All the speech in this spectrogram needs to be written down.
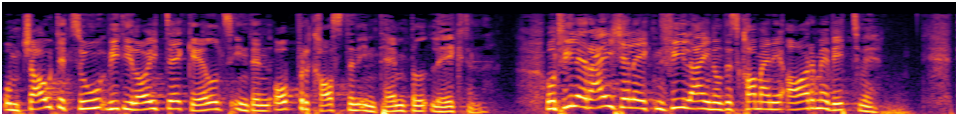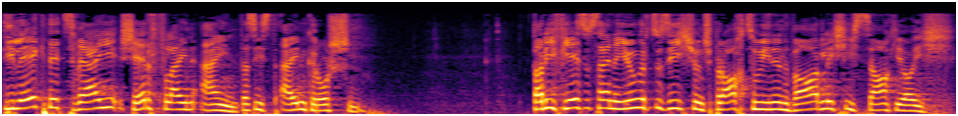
und schaute zu, wie die Leute Geld in den Opferkasten im Tempel legten. Und viele Reiche legten viel ein und es kam eine arme Witwe. Die legte zwei Schärflein ein, das ist ein Groschen. Da rief Jesus seine Jünger zu sich und sprach zu ihnen, wahrlich, ich sage euch,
